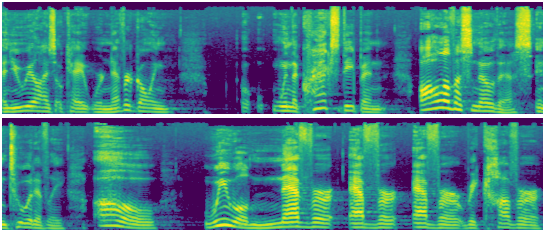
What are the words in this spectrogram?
and you realize, okay, we're never going. When the cracks deepen, all of us know this intuitively. Oh, we will never, ever, ever recover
